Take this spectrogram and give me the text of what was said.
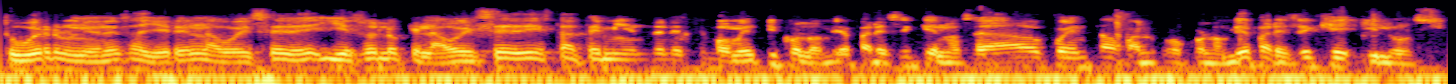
Tuve reuniones ayer en la OSD y eso es lo que la OSD está temiendo en este momento y Colombia parece que no se ha dado cuenta o, Colombia parece que, y los,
